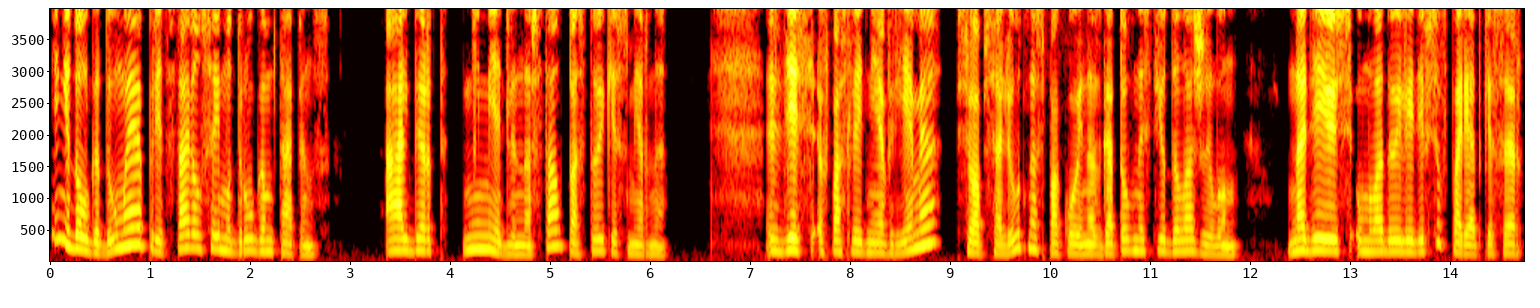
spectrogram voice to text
и, недолго думая, представился ему другом Таппинс. Альберт немедленно встал по стойке смирно. «Здесь в последнее время все абсолютно спокойно, с готовностью доложил он. «Надеюсь, у молодой леди все в порядке, сэр?»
